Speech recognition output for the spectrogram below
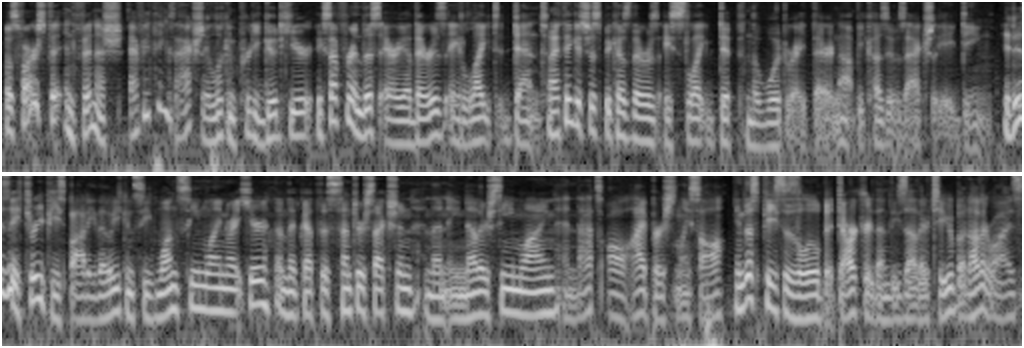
As far as fit and finish, everything's actually looking pretty good here, except for in this area, there is a light dent. And I think it's just because there was a slight dip in the wood right there, not because it was actually a ding. It is a three-piece body though. You can see one seam line right here, then they've got this center section, and then another seam line, and that's all I personally saw. And this piece is a little bit darker than these other two, but otherwise,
